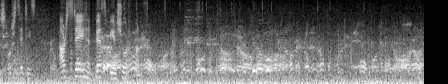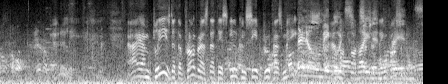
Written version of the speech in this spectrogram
no patience for cities. Our stay had best be a short one. Verily. I am pleased at the progress that this ill-conceived group has made. Hello, me good not thought such a smiling friends.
